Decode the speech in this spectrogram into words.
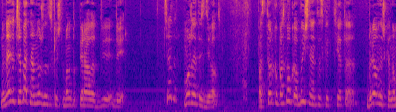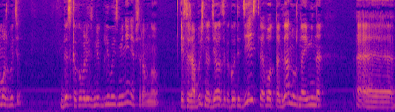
Но на этот шаббат нам нужно, так сказать, чтобы оно подпирало дверь. Все, можно это сделать. Поскольку, поскольку обычно, так сказать, это бревнышко, но может быть без какого-либо изменения все равно. Если же обычно делается какое-то действие, вот тогда нужно именно э,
